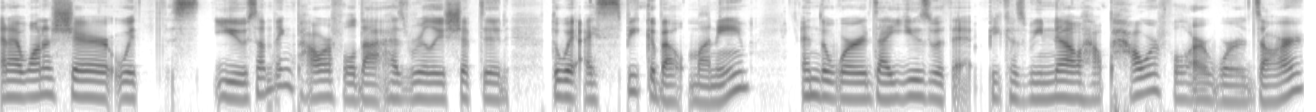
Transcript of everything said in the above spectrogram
And I want to share with you something powerful that has really shifted the way I speak about money and the words I use with it because we know how powerful our words are.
